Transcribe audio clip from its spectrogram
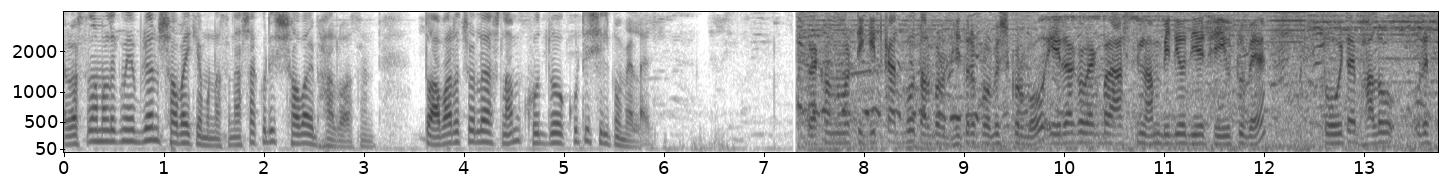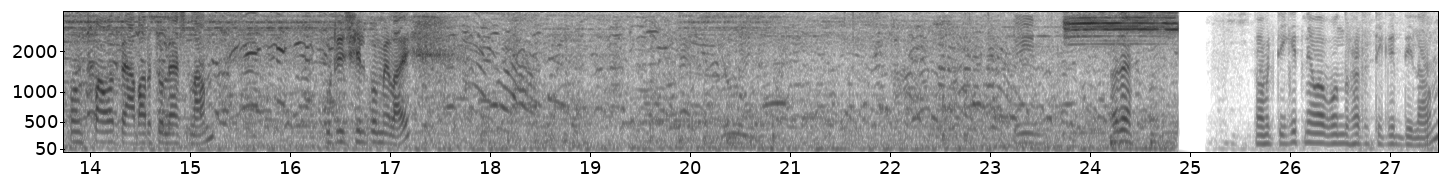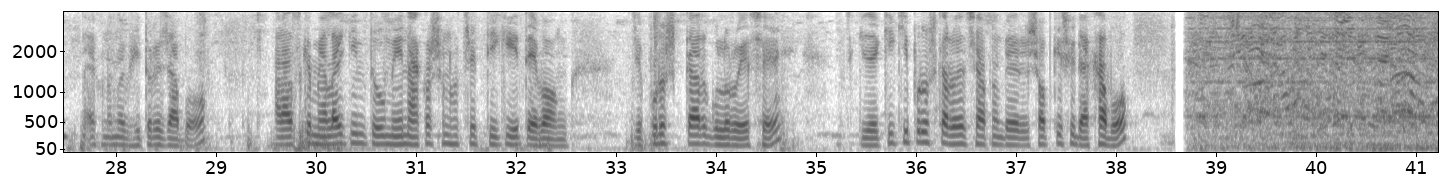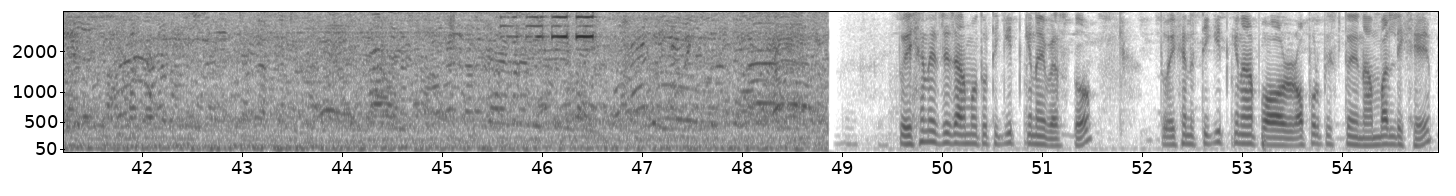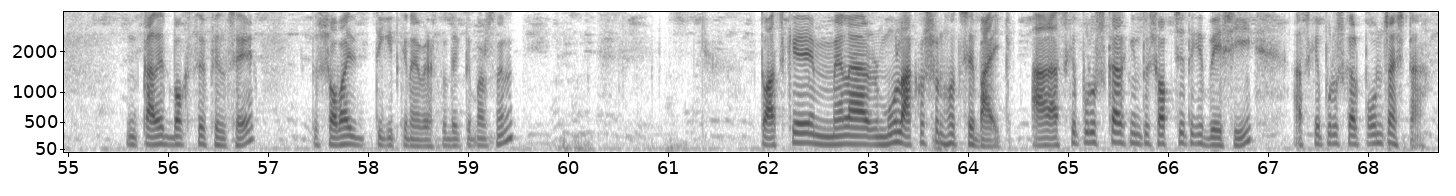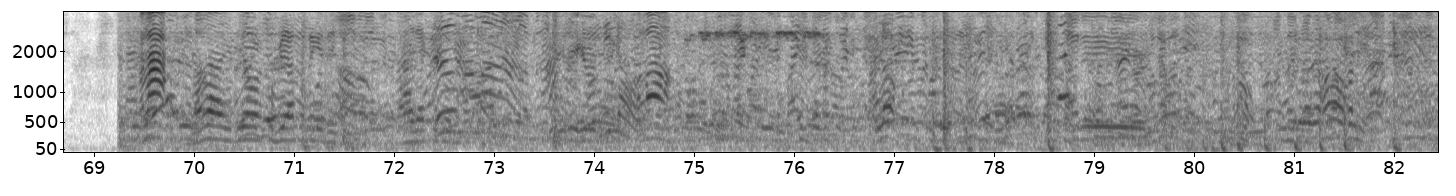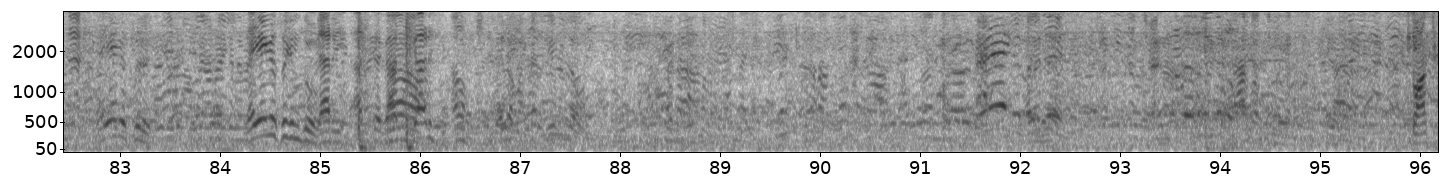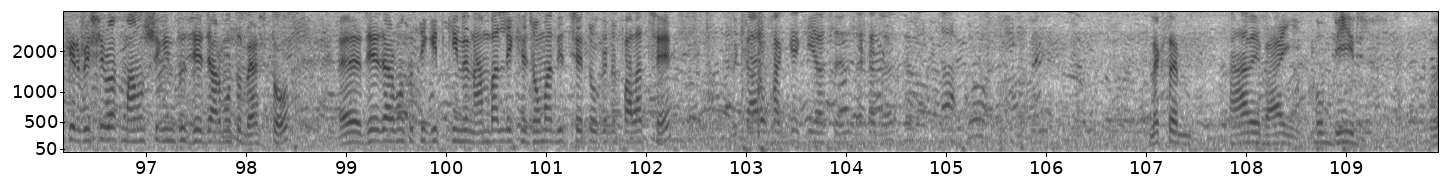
Hello আসসালামু আলাইকুম everyone সবাই কেমন আছেন? আশা করি সবাই ভালো আছেন। তো আবারও চলে আসলাম ক্ষুদ্র কুটির শিল্প মেলায়। তো এখন আমরা টিকিট কাটবো তারপর ভিতরে প্রবেশ করব। এর আগেও একবার আসছিলাম ভিডিও দিয়েছি ইউটিউবে। তো ওইটাই ভালো রেসপন্স পাওয়াতে আবার চলে আসলাম কুটির শিল্প মেলায়। আচ্ছা। তো আমি টিকিট নিয়ে আমার বন্ধুর হাতে টিকিট দিলাম। এখন আমরা ভিতরে যাব। আর আজকে মেলায় কিন্তু মেন আকর্ষণ হচ্ছে টিকিট এবং যে পুরস্কারগুলো রয়েছে, যে কী কী পুরস্কার রয়েছে আপনাদের সব কিছুই দেখাবো। তো এখানে যে যার মতো টিকিট কেনায় ব্যস্ত, তো এখানে টিকিট কেনার পর অপর পৃষ্ঠে নাম্বার লিখে কারেন্ট বক্সে ফেলছে। তো সবাই টিকিট কেনায় ব্যস্ত দেখতে পারছেন? তো আজকে মেলার মূল আকর্ষণ হচ্ছে বাইক আর আজকে পুরস্কার কিন্তু সবচেয়ে থেকে বেশি আজকে পুরস্কার পঞ্চাশটা। দাদা ছবি লেগে গেছে কিন্তু। গাড়ি আজকে গাড়ি গাড়ি। তো আজকের বেশিরভাগ মানুষই কিন্তু যে যার মতো ব্যস্ত যে যার মতো টিকিট কিনে নাম্বার লিখে জমা দিচ্ছে টোকেনে ফালাচ্ছে কার ভাগ্যে কি আছে দেখা যায় লেখছেন? আরে ভাই খুব ভিড়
